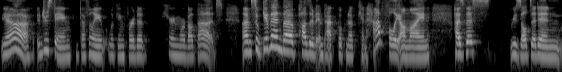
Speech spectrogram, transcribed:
Yeah, interesting. Definitely looking forward to hearing more about that. Um, so, given the positive impact Book Nook can have fully online, has this resulted in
